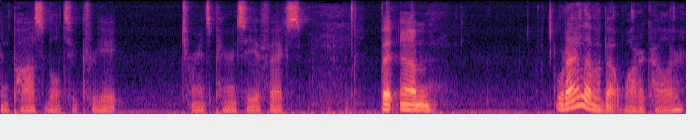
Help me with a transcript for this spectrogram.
impossible to create transparency effects. But um, what I love about watercolor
